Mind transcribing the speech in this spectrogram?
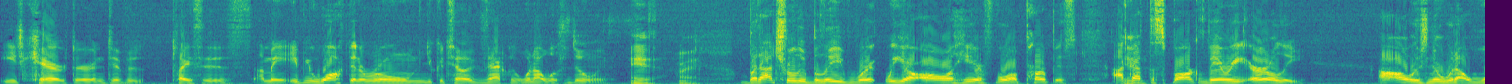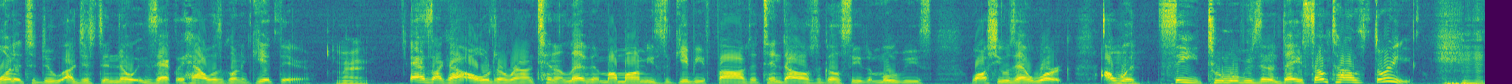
each character in different places. I mean, if you walked in a room, you could tell exactly what I was doing. Yeah, right. But I truly believe we're, we are all here for a purpose. I Yeah. got the spark very early. I always knew what I wanted to do. I just didn't know exactly how I was going to get there. Right. As I got older, around 10, 11, my mom used to give me 5 to $10 to go see the movies while she was at work. I mm-hmm. would see two movies in a day, sometimes three.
